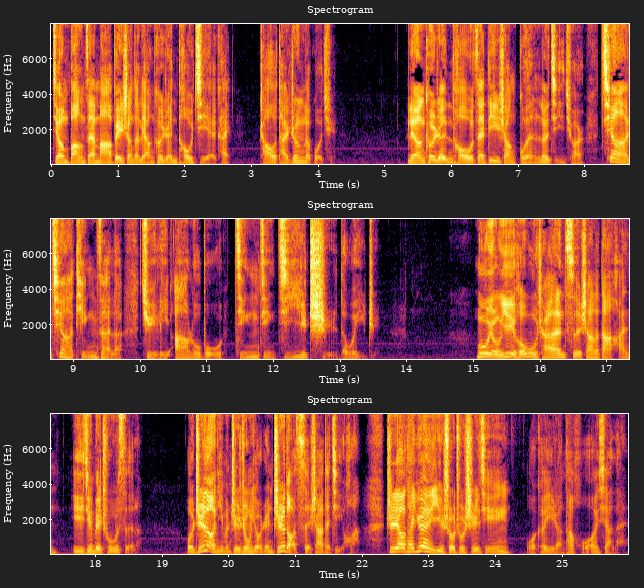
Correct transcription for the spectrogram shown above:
将绑在马背上的两颗人头解开，朝他扔了过去。两颗人头在地上滚了几圈，恰恰停在了距离阿鲁卜仅仅几尺的位置。穆永义和雾禅刺杀了大汗，已经被处死了。我知道你们之中有人知道刺杀的计划，只要他愿意说出实情，我可以让他活下来。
